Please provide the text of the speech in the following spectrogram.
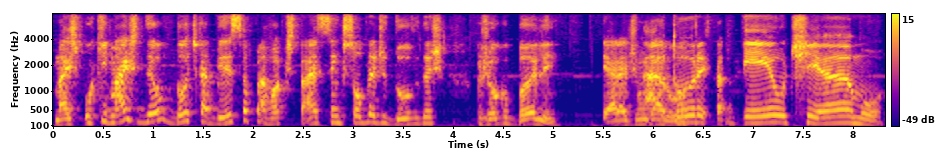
Mas o que mais deu dor de cabeça pra Rockstar, sem sombra de dúvidas, o jogo Bully. Que era de um Arthur, garoto. tá- Eu te amo.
